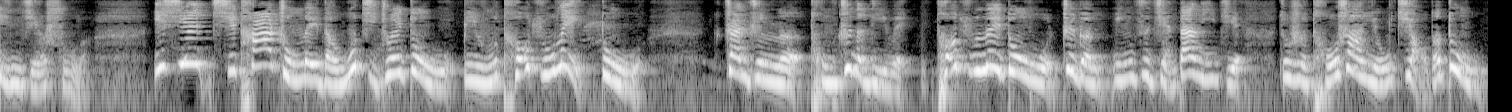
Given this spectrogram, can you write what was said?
已经结束了。一些其他种类的无脊椎动物，比如头足类动物，占据了统治的地位。头足类动物这个名字简单理解就是头上有角的动物。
